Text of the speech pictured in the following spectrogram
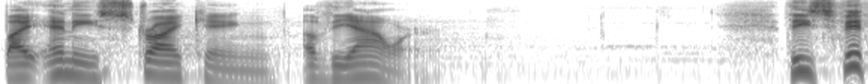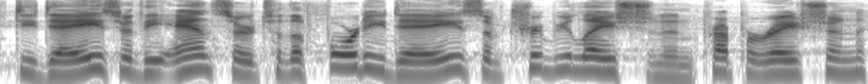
by any striking of the hour. These 50 days are the answer to the 40 days of tribulation and preparation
